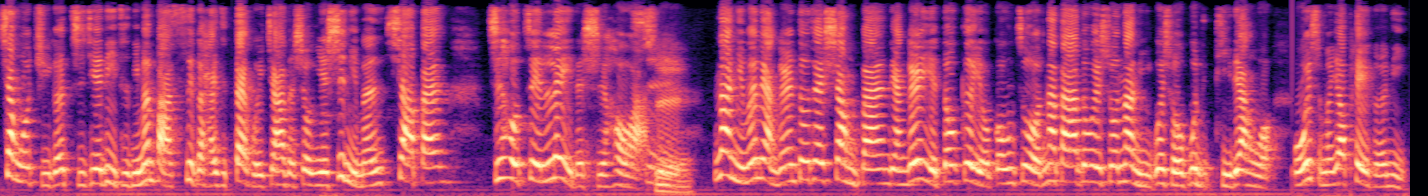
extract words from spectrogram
像我举个直接例子，你们把四个孩子带回家的时候，也是你们下班之后最累的时候啊。是。那你们两个人都在上班，两个人也都各有工作，那大家都会说，那你为什么不体谅我？我为什么要配合你？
